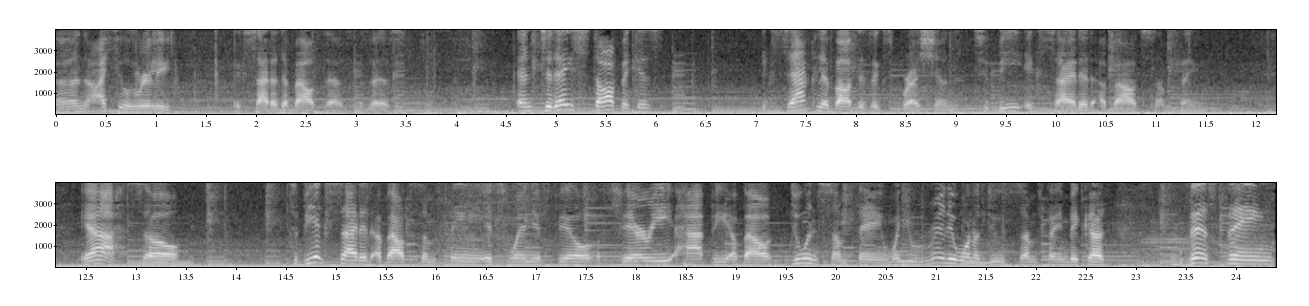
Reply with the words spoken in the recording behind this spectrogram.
And I feel really excited about this. And today's topic is exactly about this expression to be excited about something. Yeah, so to be excited about something, it's when you feel very happy about doing something, when you really want to do something, because this thing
